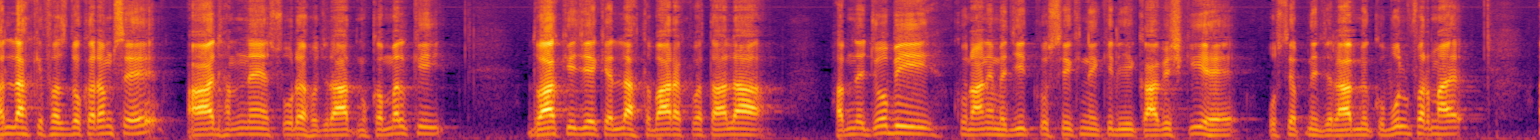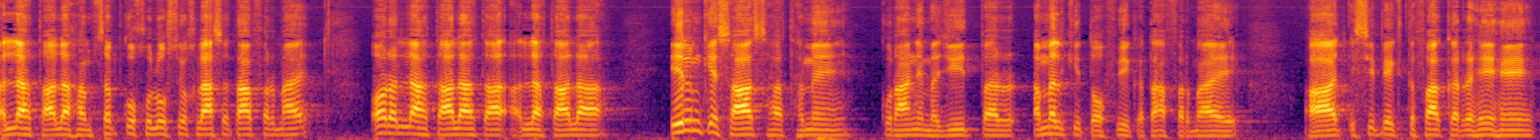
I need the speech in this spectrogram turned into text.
अल्लाह के फजल करम से आज हमने सूर्य हजरात मुकम्मल की। दुआ कीजिए कि अल्लाह तबारक व ताली हमने जो भी कुरान मजीद को सीखने के लिए काविश की है उसे अपने जनाब में कबूल फरमाए। अल्लाह ताला हम सबको खलूस अखलास अता फरमाए और अल्लाह ताला ता, अल्लाह ताला इल्म के साथ साथ हमें कुरान मजीद पर अमल की तोफ़ी अता फ़रमाए। आज इसी पे इतफ़ा कर रहे हैं।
